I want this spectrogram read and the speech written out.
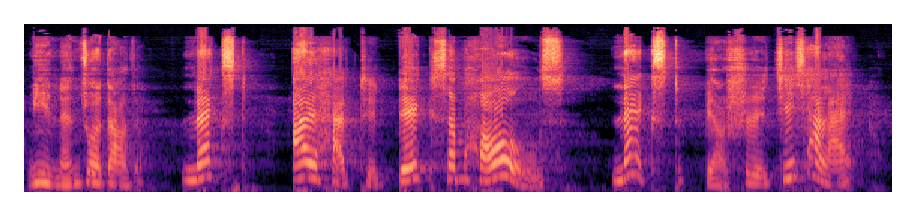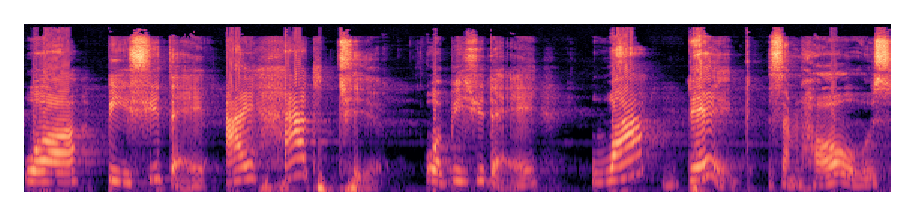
你能做到的。Next, I had to dig some holes. Next 表示接下来，我必须得 I had to，我必须得挖 dig some holes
